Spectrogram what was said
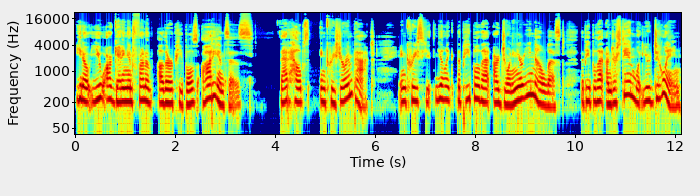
you know, you are getting in front of other people's audiences. That helps increase your impact. Increase, you know, like the people that are joining your email list, the people that understand what you're doing.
